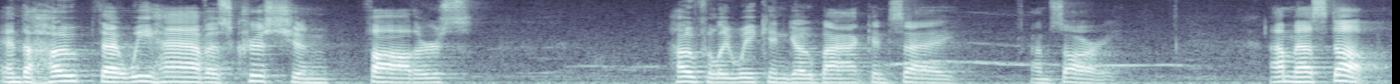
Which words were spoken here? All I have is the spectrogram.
And the hope that we have as Christian fathers, hopefully we can go back and say, I'm sorry, I messed up.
